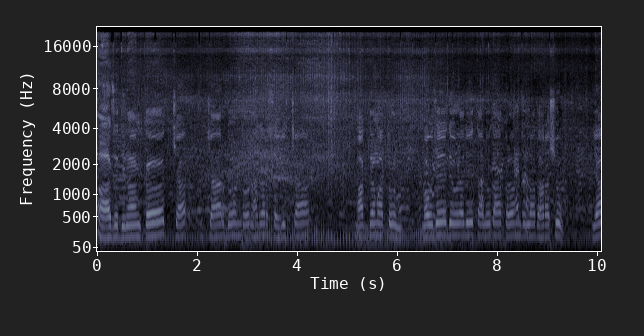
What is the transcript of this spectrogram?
आज दिनांक चा चार दोन दोन हजार सव्वीसच्या माध्यमातून मौजे देवळाली तालुका कळंब जिल्हा धाराशिव या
